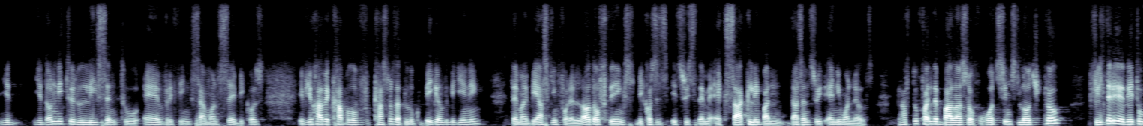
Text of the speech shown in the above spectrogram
you you don't need to listen to everything someone say because if you have a couple of customers that look big in the beginning they might be asking for a lot of things because it suits them exactly but doesn't suit anyone else you have to find the balance of what seems logical filter it a little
